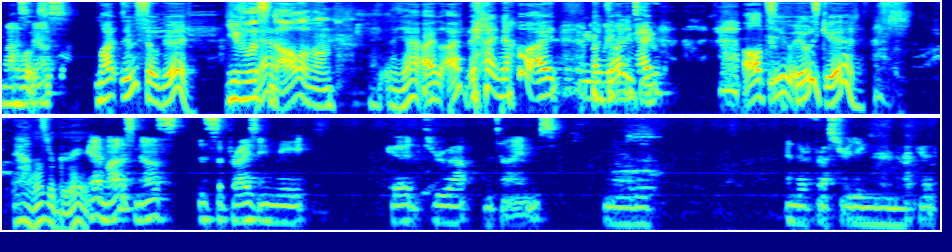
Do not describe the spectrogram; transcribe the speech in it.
Modest what was Mouse. it? Mod- it was so good. You've listened Yeah. to all of them. Yeah, I, I, I know. I, We I'm telling you, it, too. man. All two. It was good. Yeah, those were great. Yeah, Modest Mouse is surprisingly good throughout the times. You know, and they're frustrating when they're not good.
